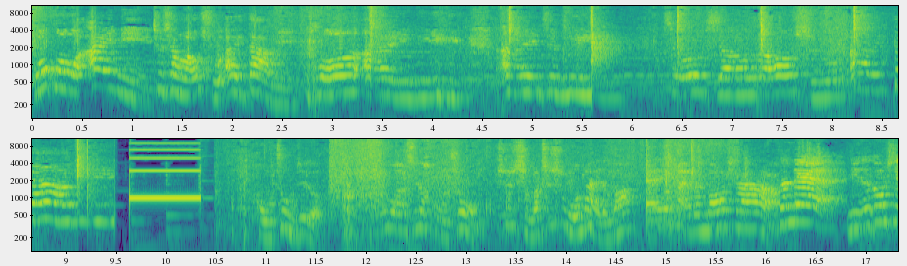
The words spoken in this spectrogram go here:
火火，我爱你，就像老鼠爱大米。我爱你，爱着你，就像老鼠爱大米。好重这个，哇，这个好重！这是什么？这是我买的吗？我买的猫砂。三弟，你的东西。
